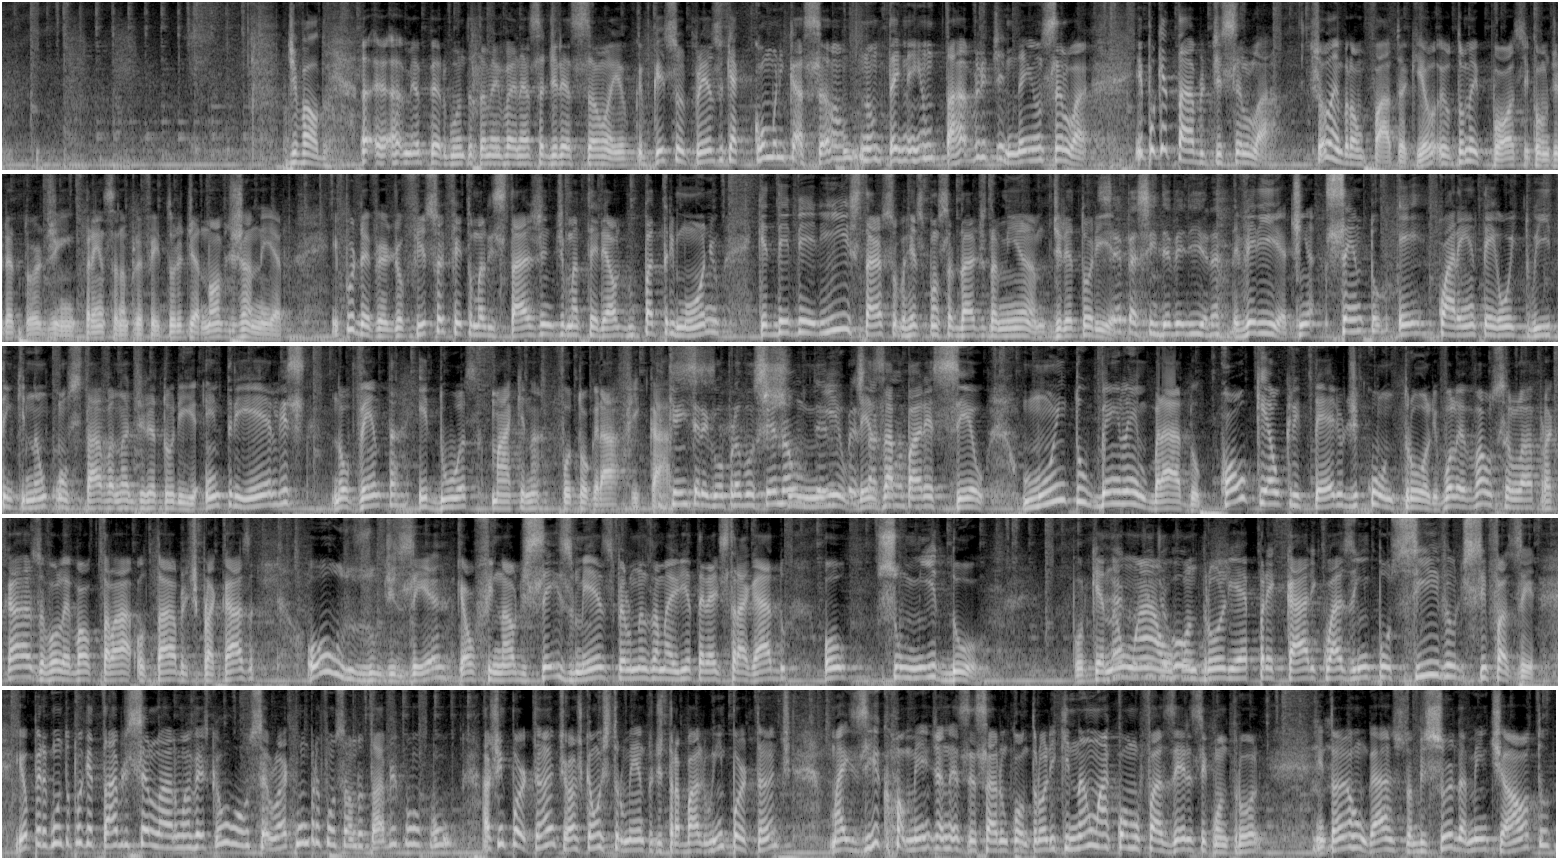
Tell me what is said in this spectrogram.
Divaldo. A, a minha pergunta também vai nessa direção aí. Eu fiquei surpreso que a comunicação não tem nenhum tablet, nenhum celular. E por que tablet e celular? Deixa eu lembrar um fato aqui. Eu, eu tomei posse como diretor de imprensa na prefeitura dia 9 de janeiro. E por dever de ofício foi feita uma listagem de material do patrimônio que deveria estar sob responsabilidade da minha diretoria. Sempre assim, deveria, né? Deveria. Tinha 148 itens que não constava na diretoria. Entre eles, 92 máquinas fotográficas. E quem entregou para você não Sumiu, desapareceu. Muito bem lembrado. Qual que é o critério de controle? Vou levar o celular para casa, vou levar o, o tablet para casa. Ouso dizer que ao final de seis meses, pelo menos a maioria terá estragado ou sumido. Porque não há, o controle é precário e quase impossível de se fazer. Eu pergunto por que tablet e celular, uma vez que o celular cumpre a função do tablet, com, com- acho importante, eu acho que é um instrumento de trabalho importante, mas igualmente é necessário um controle que não há como fazer esse controle. Então é um gasto absurdamente alto.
